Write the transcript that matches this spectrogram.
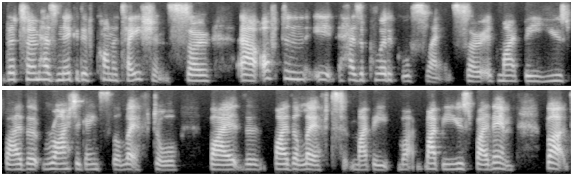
the term has negative connotations. So uh, often it has a political slant. So it might be used by the right against the left, or by the by the left might be might, might be used by them. But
